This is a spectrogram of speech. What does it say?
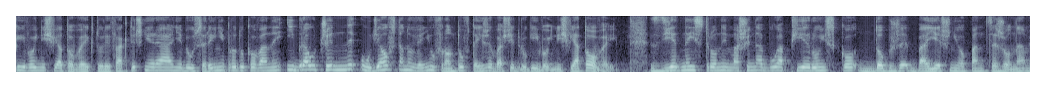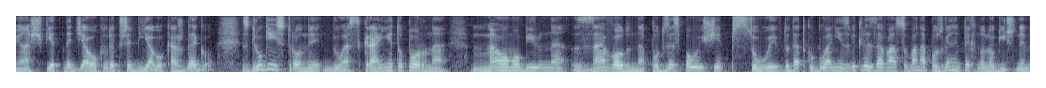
II wojny światowej, który faktycznie realnie był seryjnie produkowany i brał czynny udział w stanowieniu frontu w tejże właśnie II wojny światowej. Z jednej strony maszyna była pieruńsko dobrze, bajecznie opancerzona, miała świetne działo, które przebijało każdego. Z drugiej strony była skrajnie toporna, mało mobilna, zawodna, podzespoły się psuły, w dodatku była niezwykle zaawansowana pod względem technologicznym,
